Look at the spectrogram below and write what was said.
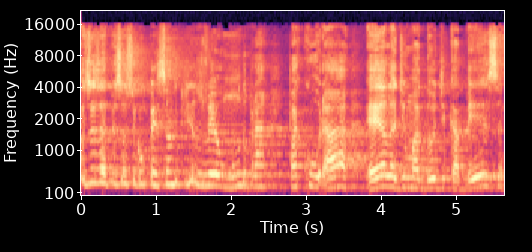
Às vezes as pessoas ficam pensando que Jesus veio ao mundo para curar ela de uma dor de cabeça,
